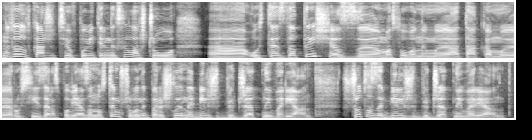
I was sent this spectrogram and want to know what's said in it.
Ну тут кажуть в повітряних силах, що е, ось це затища з масованими атаками Росії зараз пов'язано з тим, що вони перейшли на більш бюджетний варіант. Що це за більш бюджетний варіант?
